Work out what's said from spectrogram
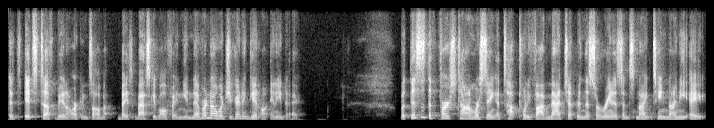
it's it's tough being an Arkansas based basketball fan. You never know what you're going to get on any day. But this is the first time we're seeing a top 25 matchup in this arena since 1998.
